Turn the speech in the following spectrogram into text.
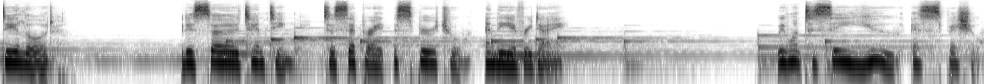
Dear Lord, it is so tempting to separate the spiritual and the everyday. We want to see you as special.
